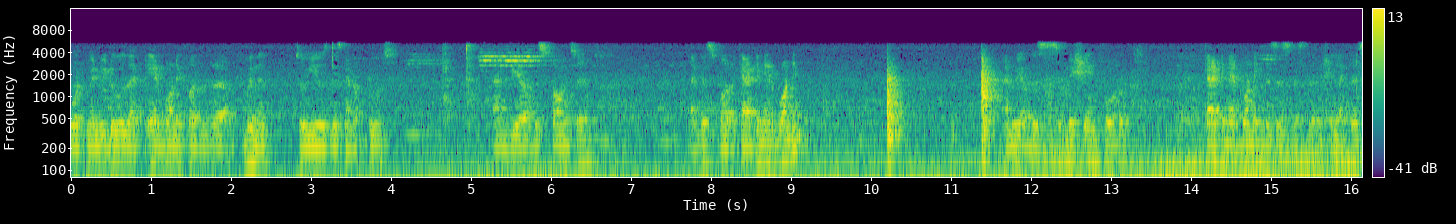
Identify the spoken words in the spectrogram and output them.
what when we do that hair bonding for the women. So we use this kind of tools and we have this tonsure like this for keratin hair bonding and we have this machine for keratin hair bonding. This is this is the machine like this.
